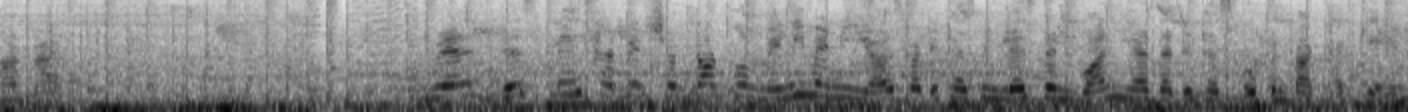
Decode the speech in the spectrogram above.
Not bad. Well, this place had been shut down for many many years but it has been less than one year that it has opened back again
